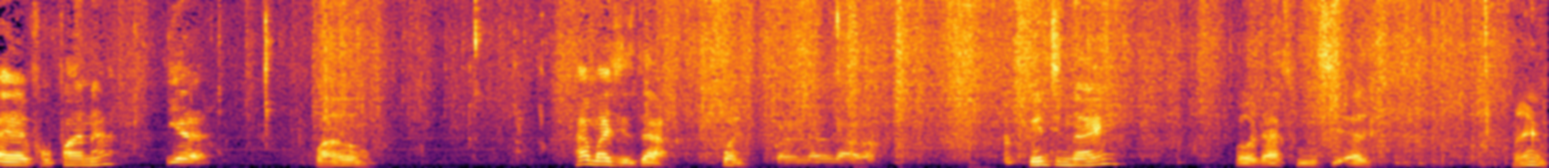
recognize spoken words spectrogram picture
Uh, for Pana? Yeah. Wow. How much is that? One. $29. 29? Oh, that's Missy L. Man.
